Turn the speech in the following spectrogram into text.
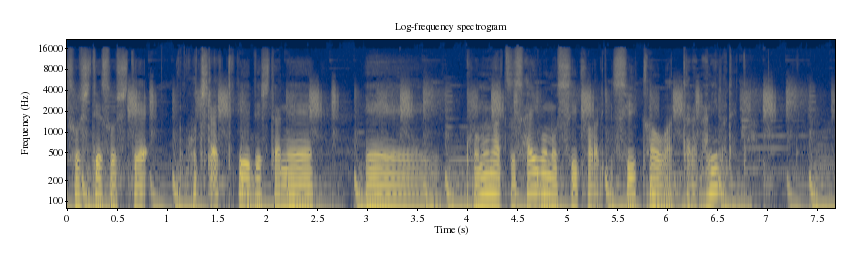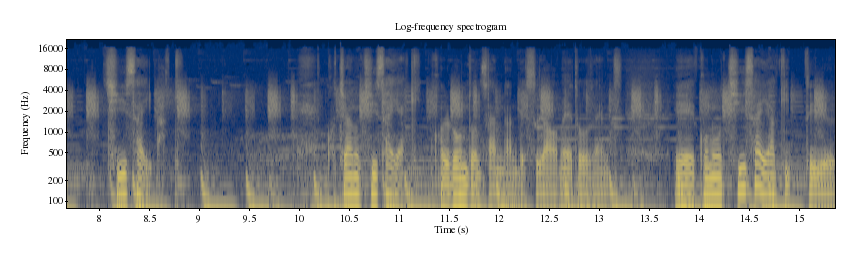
そして、そして、こちら綺麗でしたね。えー、この夏最後のスイカ割り、スイカを割ったら何が出た？小さい秋。こちらの小さい秋、これロンドンさんなんですが、おめでとうございます。えーこの小さい秋っていう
